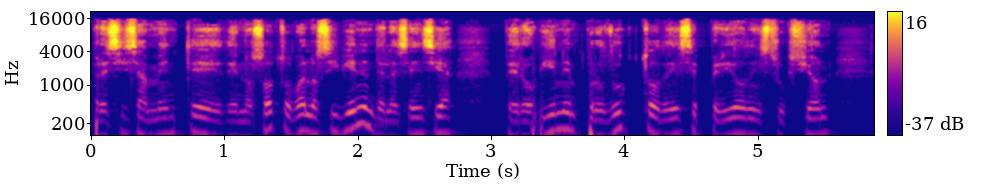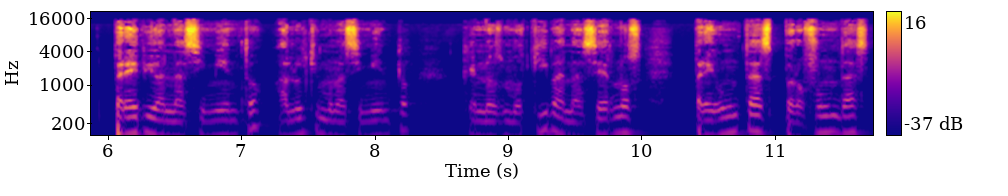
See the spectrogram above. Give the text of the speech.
precisamente de nosotros, bueno, sí vienen de la esencia, pero vienen producto de ese periodo de instrucción previo al nacimiento, al último nacimiento, que nos motivan a hacernos preguntas profundas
